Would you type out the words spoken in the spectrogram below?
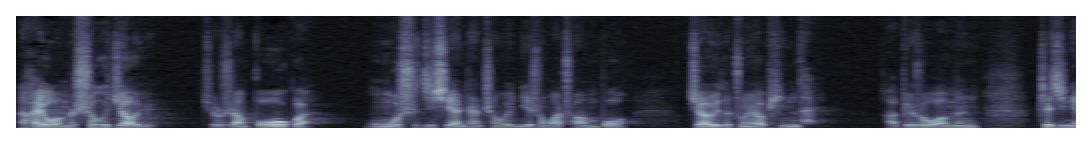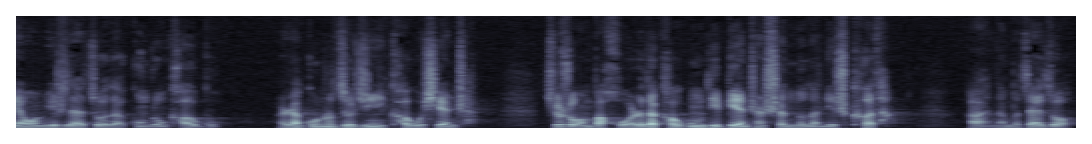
那还有我们社会教育，就是让博物馆、文物史迹现场成为历史文化传播教育的重要平台。啊，比如说我们这几年我们一直在做的公众考古，让公众走进考古现场，就是我们把火热的考古工地变成生动的历史课堂。啊，那么在座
